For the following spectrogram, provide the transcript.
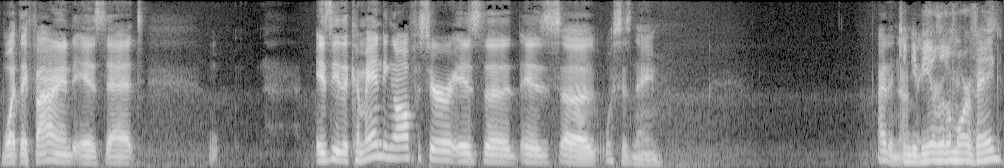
what they find is that is he the commanding officer? Is the is uh, what's his name? I did not. Know. Can you be a little more vague?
